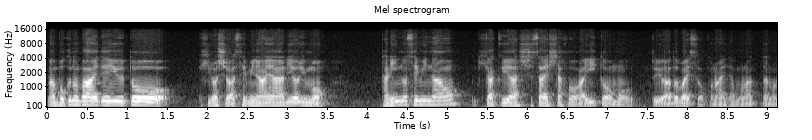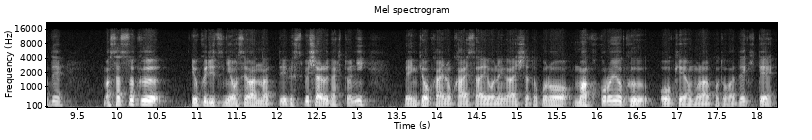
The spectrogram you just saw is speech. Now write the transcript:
まあ、僕の場合で言うと、ヒロシはセミナーやるよりも、他人のセミナーを企画や主催した方がいいと思うというアドバイスをこの間もらったので、まあ、早速、翌日にお世話になっているスペシャルな人に勉強会の開催をお願いしたところ、まあ、快く OK をもらうことができて、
